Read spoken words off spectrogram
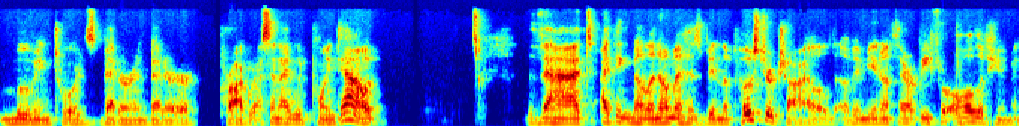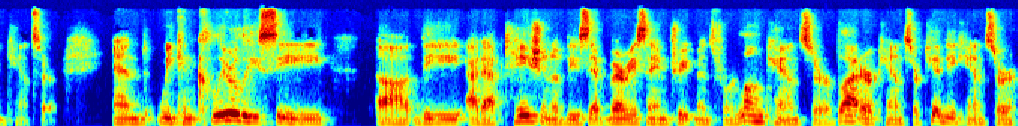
moving towards better and better progress. And I would point out that I think melanoma has been the poster child of immunotherapy for all of human cancer. And we can clearly see uh, the adaptation of these very same treatments for lung cancer, bladder cancer, kidney cancer,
